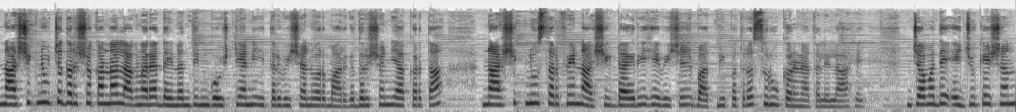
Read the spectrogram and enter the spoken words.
नाशिक न्यूजच्या दर्शकांना लागणाऱ्या दैनंदिन गोष्टी आणि इतर विषयांवर मार्गदर्शन याकरता नाशिक न्यूजतर्फे नाशिक डायरी हे विशेष बातमीपत्र सुरू करण्यात आलेलं आहे ज्यामध्ये education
